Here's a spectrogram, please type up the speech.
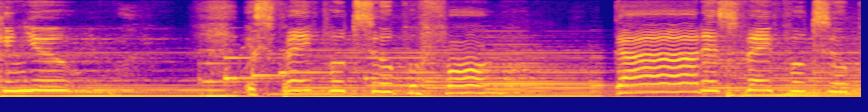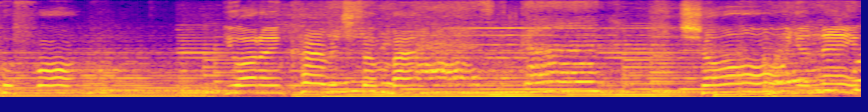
Work in you is faithful to perform. God is faithful to perform. You ought to encourage somebody. Show your name.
